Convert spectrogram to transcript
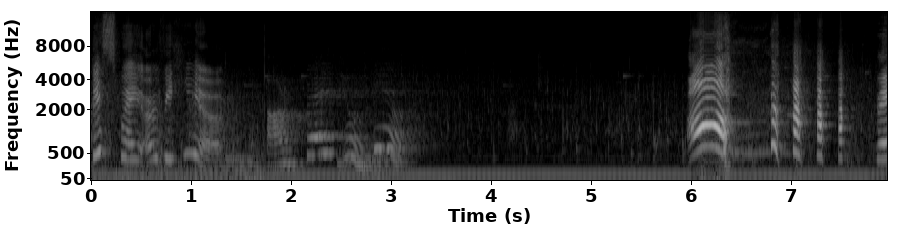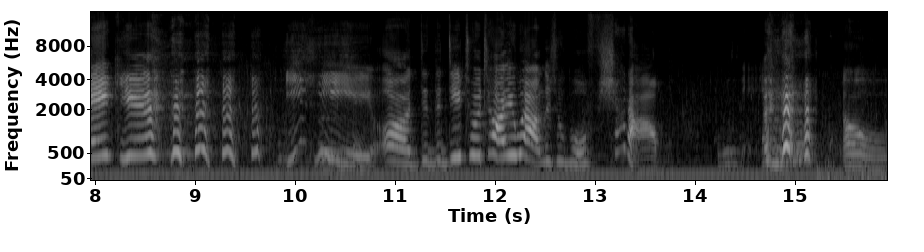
This way, over here. Are they you here? Ah! Thank you. Eehee. The detour tire you out, little wolf? Shut up. Oh.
